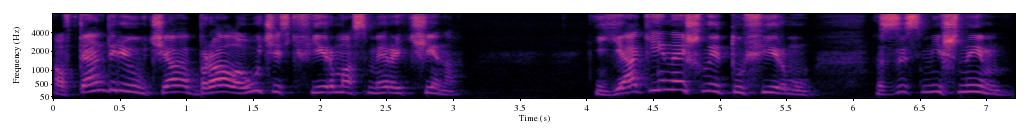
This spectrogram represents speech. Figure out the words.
А в тендері брала участь фірма Смеречина. Як їй знайшли ту фірму з смішним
